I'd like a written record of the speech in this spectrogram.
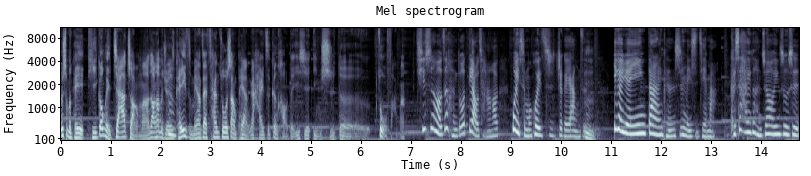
有什么可以提供给家长吗？让他们觉得可以怎么样在餐桌上培养跟孩子更好的一些饮食的做法吗？其实哦，这很多调查哈，为什么会是这个样子？嗯，一个原因当然可能是没时间嘛。可是还有一个很重要的因素是，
